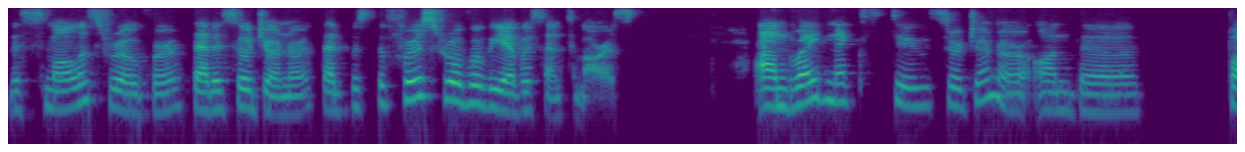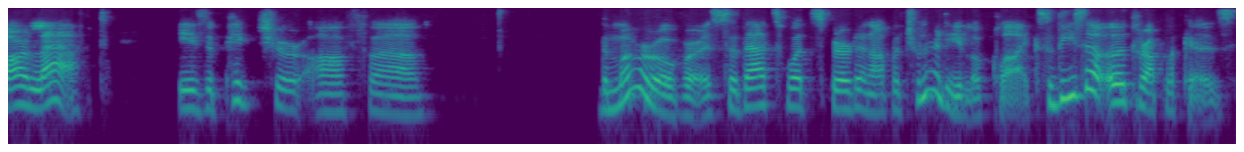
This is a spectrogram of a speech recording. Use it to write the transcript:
the smallest rover, that is Sojourner. That was the first rover we ever sent to Mars. And right next to Sojourner on the far left is a picture of uh, the MER rovers. So that's what Spirit and Opportunity look like. So these are Earth replicas,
